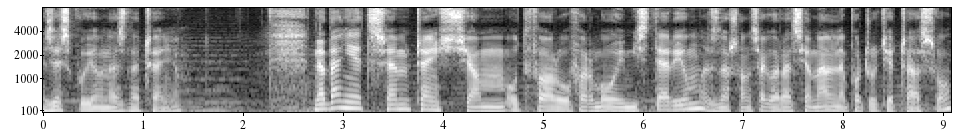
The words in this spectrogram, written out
zyskują na znaczeniu. Nadanie trzem częściom utworu formuły misterium, znoszącego racjonalne poczucie czasu,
